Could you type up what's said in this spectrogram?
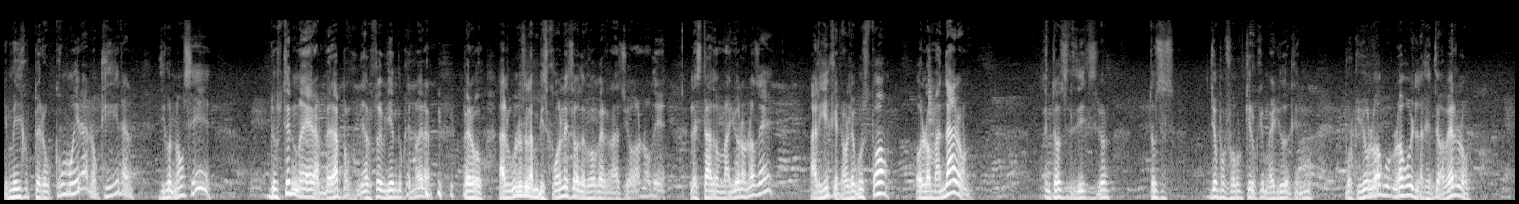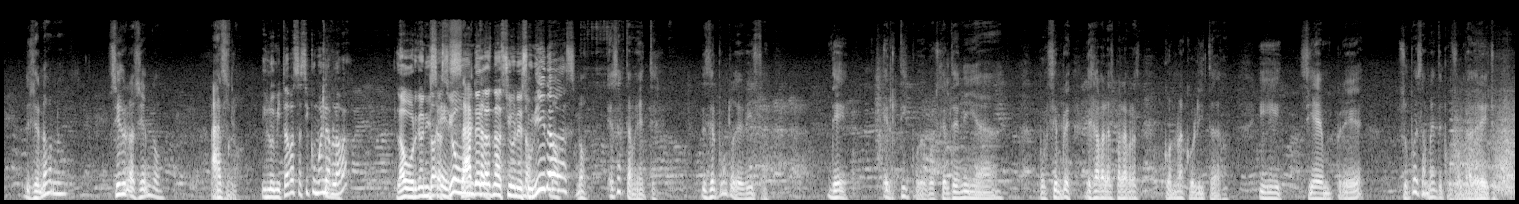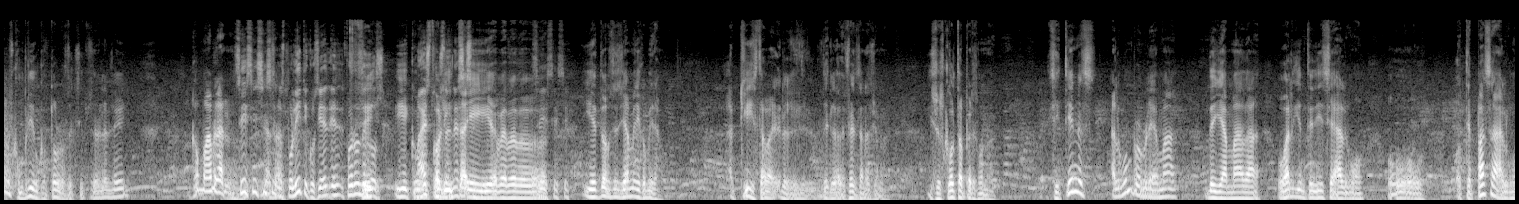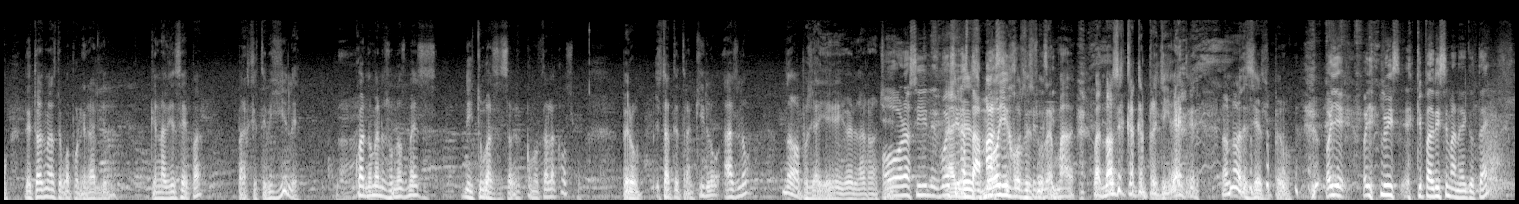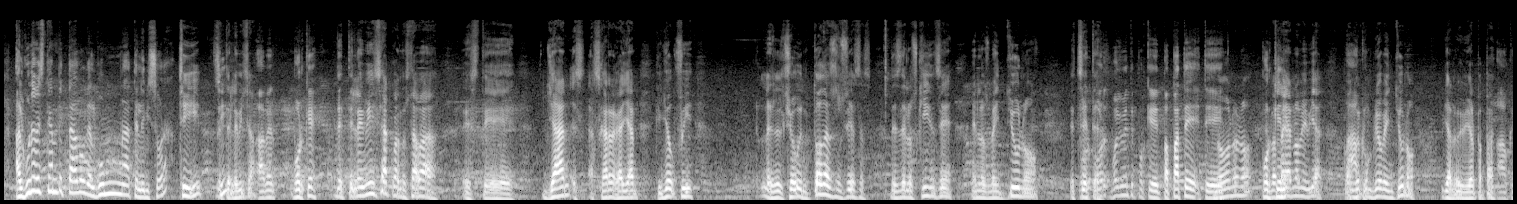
Y me dijo, pero ¿cómo eran o qué eran? Digo, no sé. De usted no eran, ¿verdad? Porque ya estoy viendo que no eran. Pero algunos lambiscones o de gobernación o del Estado Mayor o no sé. Alguien que no le gustó o lo mandaron. Entonces le dije, señor, entonces yo por favor quiero que me ayude, que no- porque yo lo hago, lo hago y la gente va a verlo. Dice, no, no, síguelo haciendo, hazlo. ¿Y lo imitabas así como él hablaba? La Organización No, de las Naciones no, Unidas. No, no, exactamente. Desde el punto de vista de el tipo de voz que él tenía, porque siempre dejaba las palabras con una colita y siempre, supuestamente conforme a derecho, hemos cumplido con todos los requisitos de la ley. ¿Cómo hablan? Sí, sí, sí, sí, los políticos. Y fueron de los y con maestros colita y, sentido. Sí, sí, sí. y entonces ya me dijo, mira, aquí estaba el de la Defensa Nacional y su escolta personal. Si tienes algún problema de llamada o alguien te dice algo o, o te pasa algo, de todas maneras te voy a poner a alguien que nadie sepa para que te vigile. Cuando menos unos meses. Ni tú vas a saber cómo está la cosa. Pero estate tranquilo, hazlo. No, pues ya llegué yo en la noche. Ahora sí, les voy a decir hasta más. voy, hijos de su madre. Cuando hace caca el presidente. No, no decía eso, pero Oye, oye, Luis, eh, qué padrísima anécdota, ¿eh? ¿Alguna vez te han vetado de alguna televisora? sí, de ¿Sí? Televisa. A ver, ¿por qué? De Televisa cuando estaba este Jan Azcárraga Jan, que yo fui el show en todas sus fiestas, desde los 15, en los 21, etcétera. Por- por- obviamente porque el papá te... te- No, no, no. Porque el papá ya no vivía. Cuando Ah, él ok. cumplió 21, ya no vivía el papá. Ah, ok.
